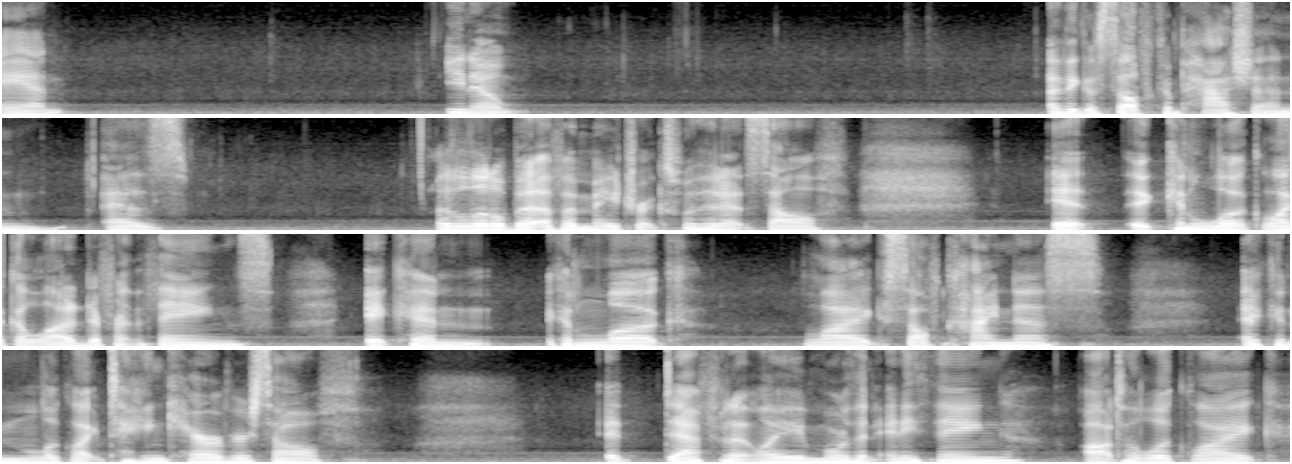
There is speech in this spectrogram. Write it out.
And, you know, I think of self compassion as a little bit of a matrix within itself. It it can look like a lot of different things. It can it can look like self kindness. It can look like taking care of yourself. It definitely, more than anything, ought to look like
